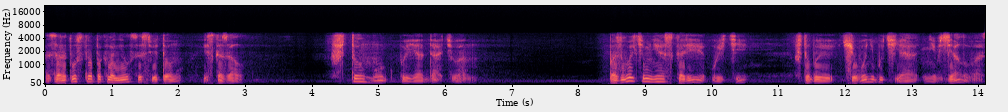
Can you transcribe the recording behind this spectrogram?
Заратустра поклонился святому и сказал, «Что мог бы я дать вам? Позвольте мне скорее уйти, чтобы чего-нибудь я не взял у вас».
